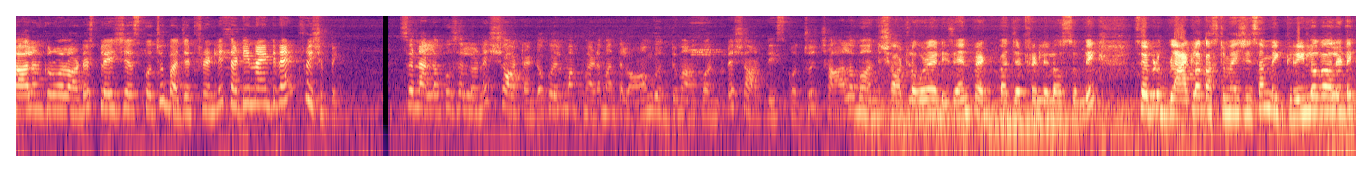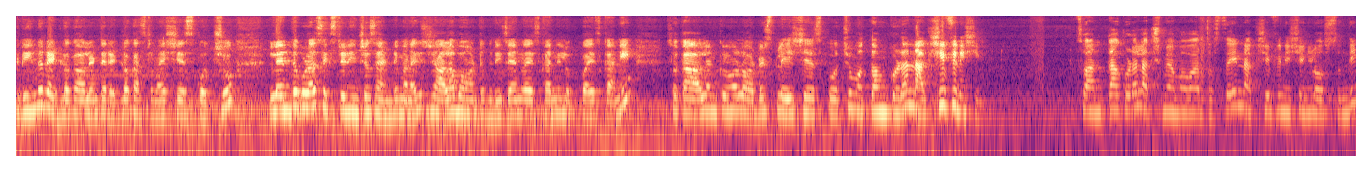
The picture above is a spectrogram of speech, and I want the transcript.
కావాలనుకున్న వాళ్ళు ఆర్డర్స్ ప్లేస్ చేసుకోవచ్చు. Budget friendly thirty ninety nine free shipping so నల్ల పూసల్లోనే షార్ట్ అండి ఒకవేళ మాకు మేడం అంత లాంగ్ వద్దు మాకు అనుకుంటే షార్ట్ తీసుకోవచ్చు. చాలా బాగుంది షార్ట్లో కూడా డిజైన్ ఫ్రెండ్ బడ్జెట్ ఫ్రెండ్లీలో వస్తుంది. సో ఇప్పుడు బ్లాక్లో కస్టమైజ్ చేసాం. మీకు గ్రీన్లో కావాలంటే గ్రీన్ రెడ్లో కావాలంటే రెడ్లో కస్టమైజ్ చేసుకోవచ్చు. లెంత్ కూడా సిక్స్టీన్ ఇంచెస్ అండి మనకి. చాలా బాగుంటుంది డిజైన్ వైజ్ కానీ లుక్ వైజ్ కానీ. సో కావాలనుకున్న వాళ్ళు ఆర్డర్స్ ప్లేస్ చేసుకోవచ్చు. మొత్తం కూడా నక్షి ఫినిషింగ్ సో అంతా కూడా లక్ష్మీ అమ్మవారితో వస్తాయి. నక్షి ఫినిషింగ్లో వస్తుంది.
